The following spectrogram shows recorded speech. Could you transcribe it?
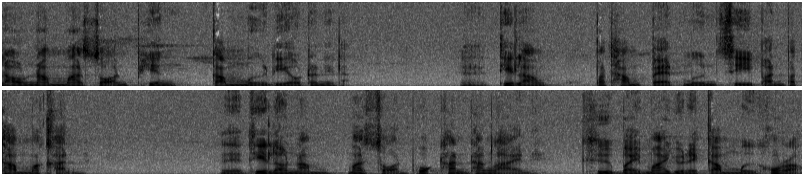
เรานำมาสอนเพียงกำมือเดียวเท่านี้แหละที่เรา พระธรรมแปดหมื่นสี่พันพระธรรมมขันที่เรานำมาสอนพวกท่านทั้งหลายเนี่ยคือใบไม้อยู่ในกำมือของเรา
